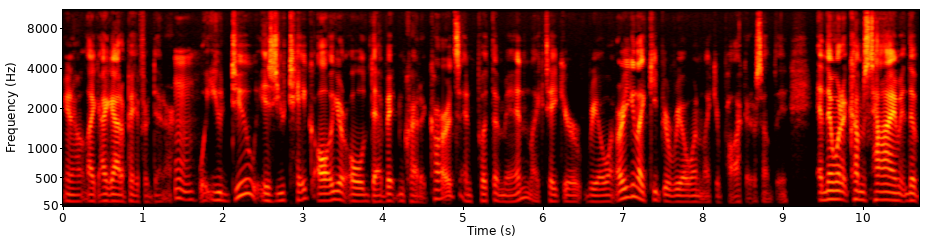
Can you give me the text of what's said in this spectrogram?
you know, like I got to pay for dinner. Mm. What you do is you take all your old debit and credit cards and put them in, like take your real one, or you can like keep your real one in like your pocket or something. And then when it comes time, the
